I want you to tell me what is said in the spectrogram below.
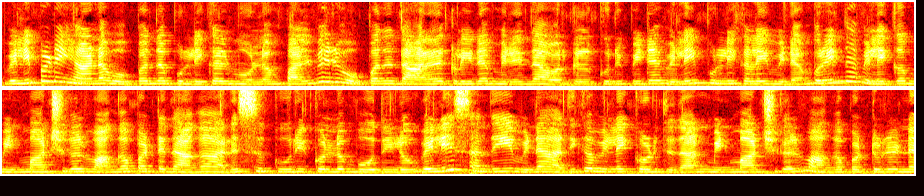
வெளிப்படையான ஒப்பந்த புள்ளிகள் மூலம் பல்வேறு ஒப்பந்ததாரர்களிடம் இருந்து அவர்கள் குறிப்பிட்ட விலை புள்ளிகளை விட குறைந்த விலைக்கு மின்மாற்றிகள் வாங்கப்பட்டதாக அரசு கூறிக்கொள்ளும் போதிலும் வெளி சந்தையை விட அதிக விலை கொடுத்துதான் மின்மாற்றிகள் வாங்கப்பட்டுள்ளன.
